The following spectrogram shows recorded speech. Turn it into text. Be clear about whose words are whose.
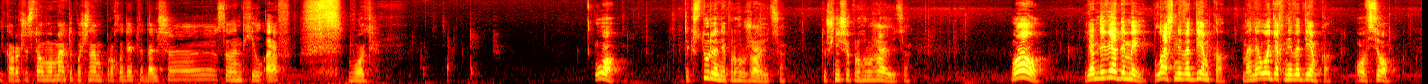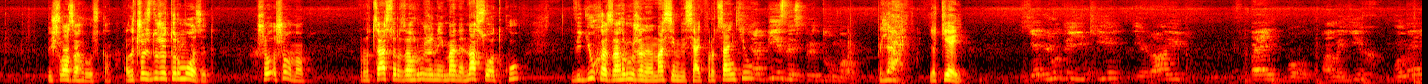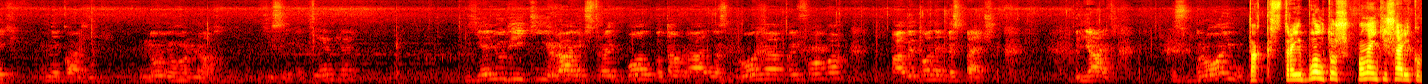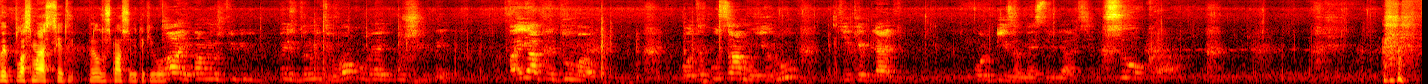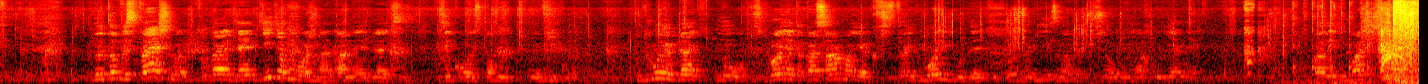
Speaker 1: І коротше, з того моменту почнемо проходити далі Silent Hill F. Вот. О! Текстури не прогружаються. Точніше прогружаються. Вау! Я невидимий! Плащ невидимка. У мене одяг невидимка. О, все. Пішла загрузка. Але щось дуже тормозить. Що, що воно? Процесор загружений в мене на сотку. Відюха загружена на 70%.
Speaker 2: Я бізнес придумав.
Speaker 1: Блядь, який?
Speaker 2: Є люди, які грають в пейнтбол, але їх болить, вони кажуть, ну його нахуй. Ті синяки, блядь. Є люди, які грають страйкбол, бо там реальна зброя кайфова, але то небезпечно. Блядь, зброю,
Speaker 1: Так, страйбол то ж маленький шариковий пластмасовий, пластмасовий такий во.
Speaker 2: та, яка може тобі пизданути в око, блядь, будеш сліпий. А я придумав от таку саму ігру, тільки, блядь, орбізами стрілятися. Сука! ну то безпечно, блядь, для дітям можна, а не, блядь, з якогось там віку. По-друге, блядь, ну, зброя така сама, як в страйкболі буде, типу, залізна, все, мені охуєнне. Але їбачиш,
